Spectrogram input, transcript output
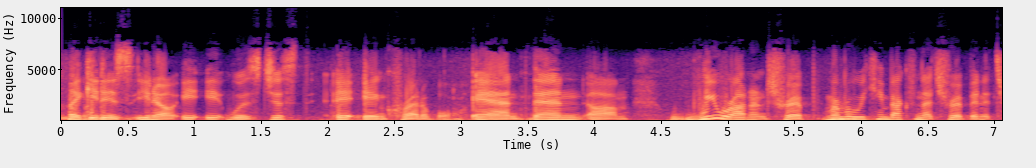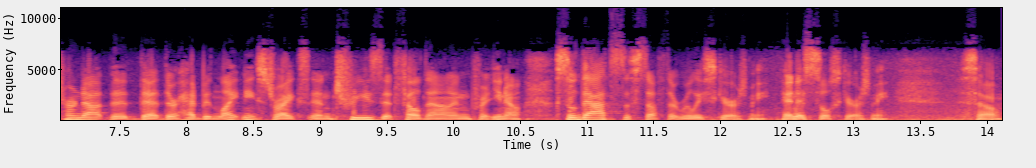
Like it is you know it, it was just incredible. And then um, we were out on a trip. Remember we came back from that trip and it turned out that, that there had been lightning strikes and trees that fell down and you know so that's the stuff that really scares me and it still scares me. So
